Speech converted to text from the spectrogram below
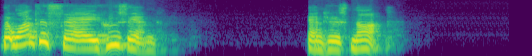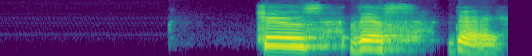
that want to say who's in and who's not. Choose this day.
